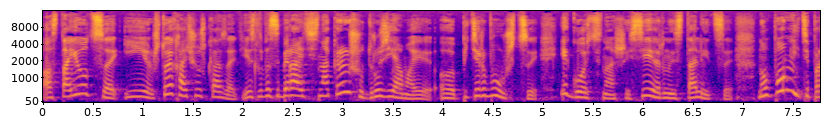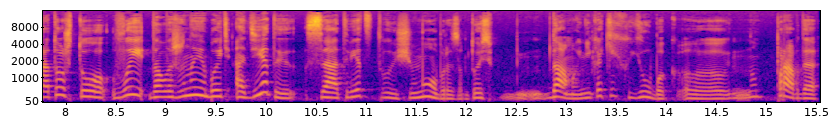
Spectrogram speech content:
остается. И что я хочу сказать. Если вы собираетесь на крышу, друзья мои, э, петербуржцы и гости нашей северной столицы, но помните про то, что вы должны быть одеты соответствующим образом. То есть, дамы, никаких юбок. э, ну, правда,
